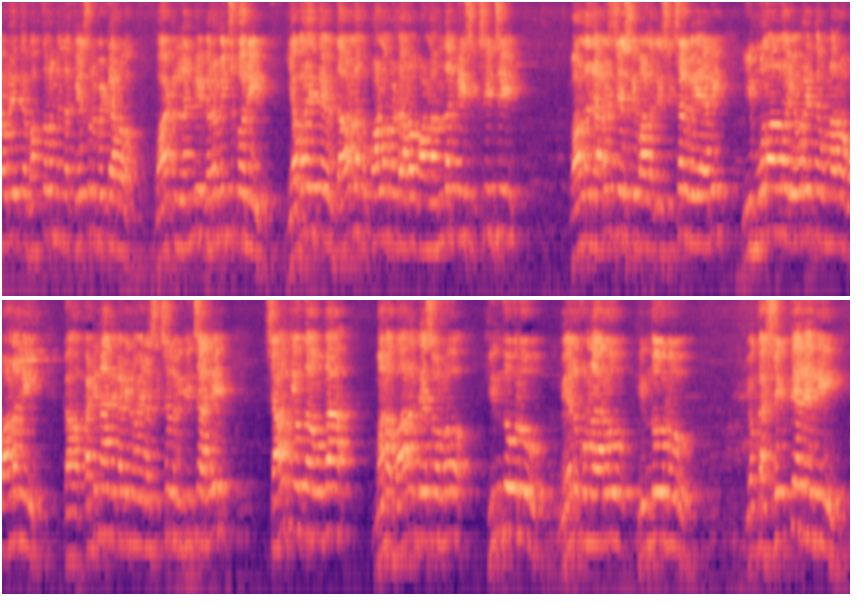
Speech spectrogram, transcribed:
ఎవరైతే భక్తుల మీద కేసులు పెట్టారో వాటిలన్నీ విరమించుకొని ఎవరైతే దాడులకు పాల్పడ్డారో వాళ్ళందరినీ శిక్షించి వాళ్ళని అరెస్ట్ చేసి వాళ్ళకి శిక్షలు వేయాలి. ఈ మూలాల్లో ఎవరైతే ఉన్నారో వాళ్ళని కఠినాది కఠినమైన శిక్షలు విధించాలి. శాంతియుతంగా మన భారతదేశంలో హిందువులు మేలుకున్నారు. హిందువులు యొక్క శక్తి అనేది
